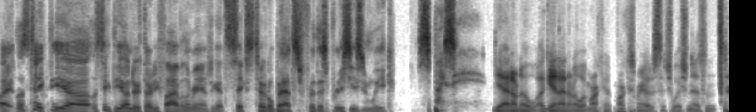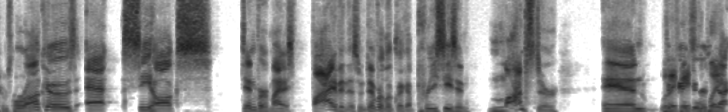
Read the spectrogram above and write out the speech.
right, let's take the uh let's take the under 35 on the Rams. We got six total bets for this preseason week. Spicy. Yeah, I don't know. Again, I don't know what Marcus, Marcus Mariota's situation is in terms of. Broncos at Seahawks. Denver minus five in this one. Denver looked like a preseason monster. And Well, they basically played. not-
